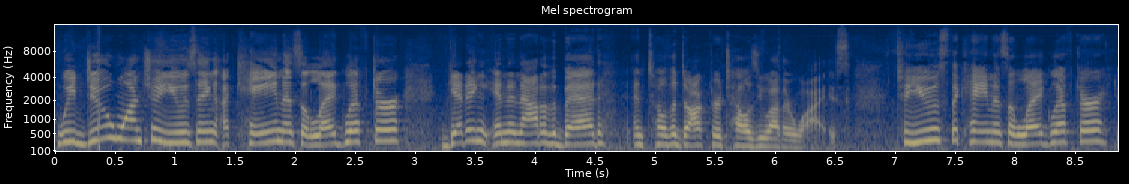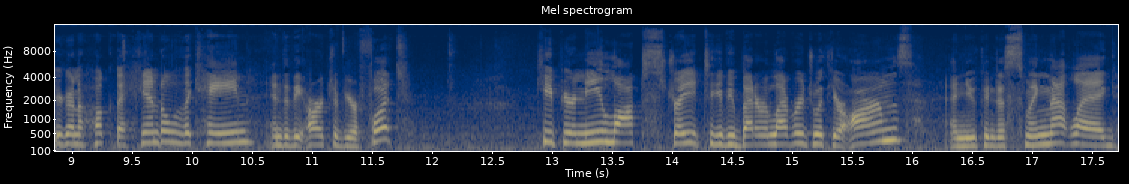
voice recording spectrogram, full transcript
We do want you using a cane as a leg lifter, getting in and out of the bed until the doctor tells you otherwise. To use the cane as a leg lifter, you're going to hook the handle of the cane into the arch of your foot. Keep your knee locked straight to give you better leverage with your arms, and you can just swing that leg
